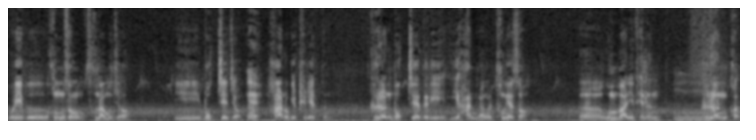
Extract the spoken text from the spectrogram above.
우리 그 홍송 소나무죠 이 목재죠 네. 한옥에 필요했던 그런 목재들이 이 한강을 통해서 어, 운반이 되는 오. 그런 거-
